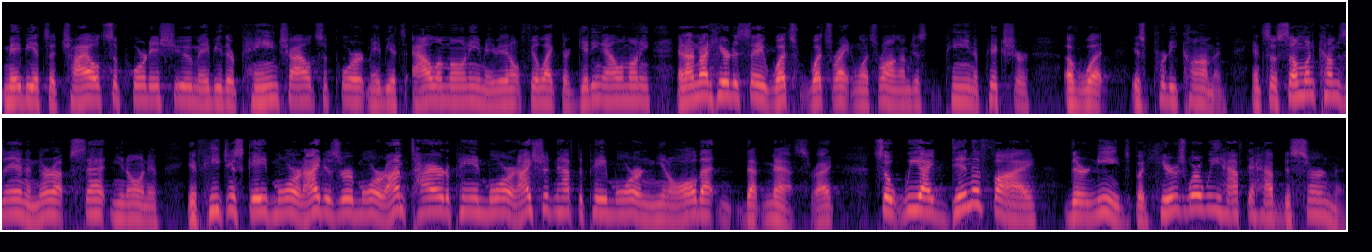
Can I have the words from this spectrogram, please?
maybe it's a child support issue, maybe they're paying child support, maybe it's alimony, maybe they don't feel like they're getting alimony. And I'm not here to say what's what's right and what's wrong. I'm just painting a picture of what is pretty common. And so someone comes in and they're upset, you know, and if if he just gave more and I deserve more, or I'm tired of paying more and I shouldn't have to pay more and you know all that that mess, right? So we identify their needs, but here's where we have to have discernment.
